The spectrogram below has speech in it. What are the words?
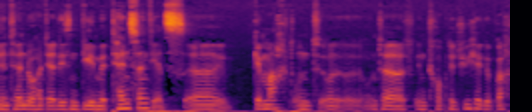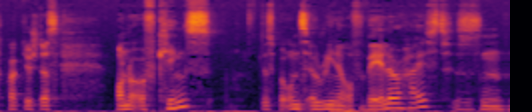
Nintendo hat ja diesen Deal mit Tencent jetzt äh, gemacht und äh, unter in trockene Tücher gebracht praktisch, dass Honor of Kings, das bei uns Arena of Valor heißt, das ist ein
